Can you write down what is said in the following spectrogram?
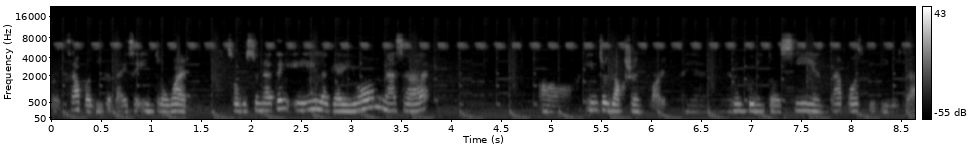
For example, dito tayo sa intro 1. So, gusto natin ilagay yung nasa uh, introduction part. Ayan. Meron po dito scene. Tapos, pipili ka.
